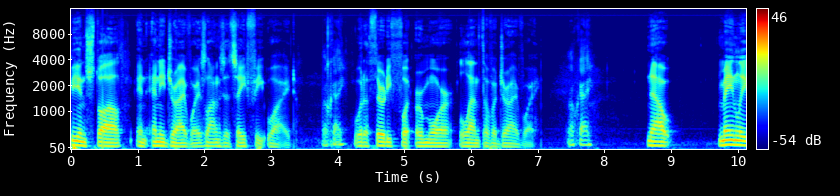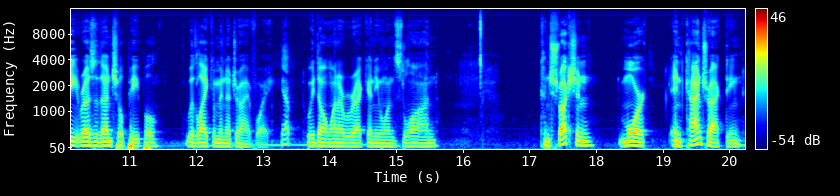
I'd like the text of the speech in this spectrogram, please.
be installed in any driveway as long as it's eight feet wide, Okay. with a 30 foot or more length of a driveway. Okay. Now, mainly residential people would like them in a driveway. Yep. We don't want to wreck anyone's lawn. Construction, more in contracting,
